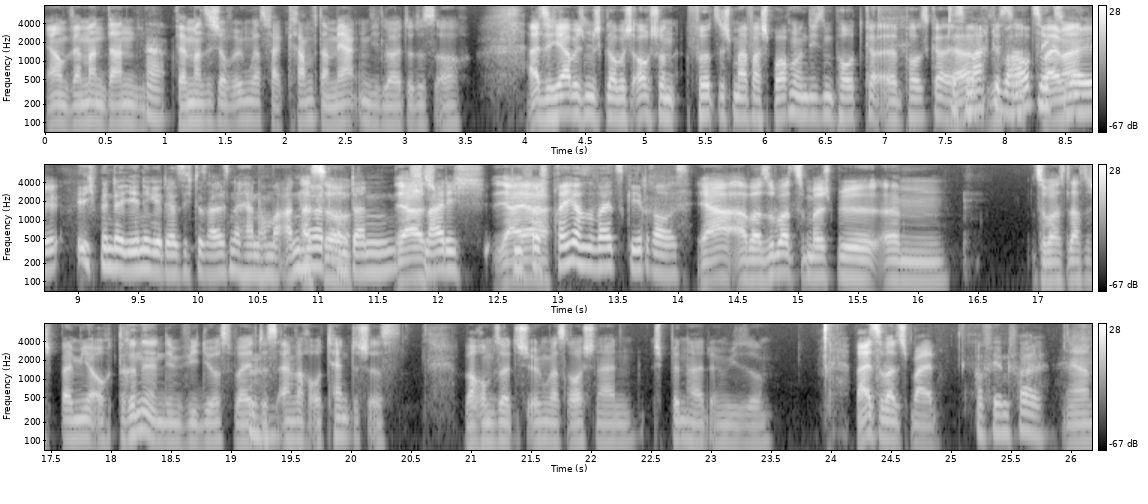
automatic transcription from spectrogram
ja, und wenn man dann, Ja. wenn man sich auf irgendwas verkrampft, dann merken die Leute das auch. Also hier habe ich mich, glaube ich, auch schon 40 Mal versprochen in diesem äh, Postcard. Das ja, macht überhaupt nichts, weil ich bin derjenige, der sich das alles nachher nochmal anhört so. und dann Ja, schneide ich ja, die. Versprecher, soweit es geht, raus. Ja, aber sowas zum Beispiel, ähm, sowas lasse ich bei mir auch drinnen in den Videos, weil Mhm. das einfach authentisch ist. Warum sollte ich irgendwas rausschneiden? Ich bin halt irgendwie so. Weißt du, was ich meine? Auf jeden Fall. Ja.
